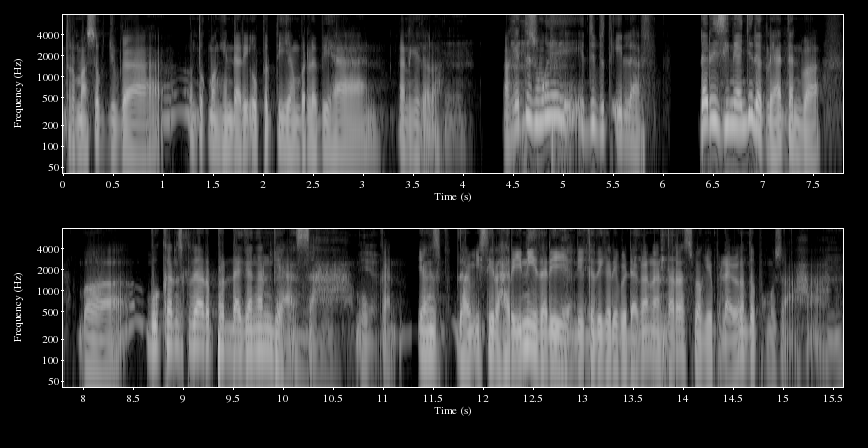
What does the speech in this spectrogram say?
termasuk juga untuk menghindari upeti yang berlebihan kan gitu loh Hmm. maka itu semuanya itu betul ilaf dari sini aja udah kelihatan bahwa bahwa bukan sekedar perdagangan biasa Iya. bukan yang dalam istilah hari ini tadi di, iya. ketika dibedakan antara sebagai pedagang atau pengusaha Hmm.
